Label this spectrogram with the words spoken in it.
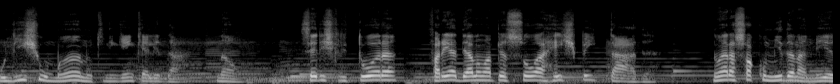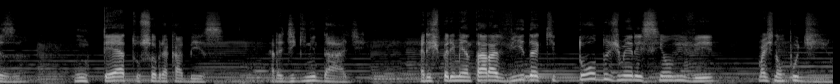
o lixo humano que ninguém quer lidar. Não. Ser escritora faria dela uma pessoa respeitada. Não era só comida na mesa, um teto sobre a cabeça, era dignidade. Era experimentar a vida que todos mereciam viver, mas não podiam.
